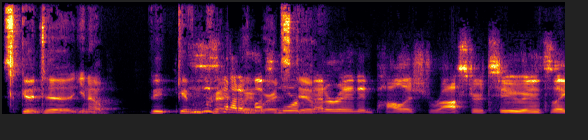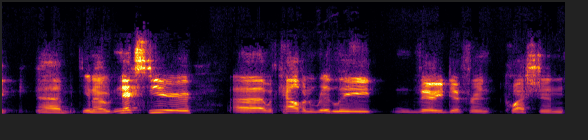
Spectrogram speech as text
it's good to you know give He's him credit got a much more due. veteran and polished roster too, and it's like uh, you know next year uh, with Calvin Ridley, very different question.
